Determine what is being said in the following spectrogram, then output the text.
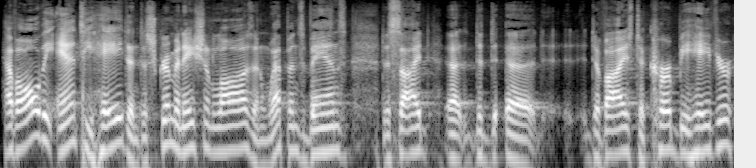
Have all the anti hate and discrimination laws and weapons bans decide, uh, d- uh, devised to curb behavior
